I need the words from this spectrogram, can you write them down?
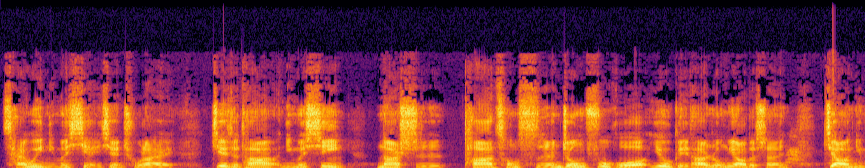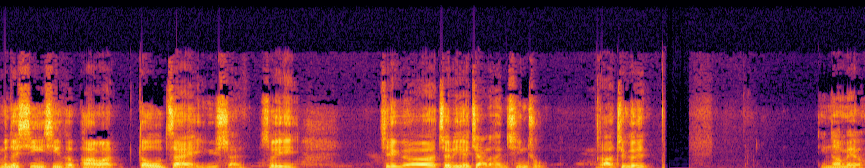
才为你们显现出来。借着他，你们信，那时。他从死人中复活，又给他荣耀的神，叫你们的信心和盼望都在于神。所以，这个这里也讲得很清楚啊。这个听到没有？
